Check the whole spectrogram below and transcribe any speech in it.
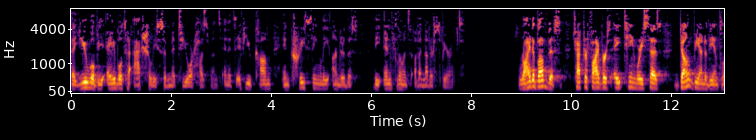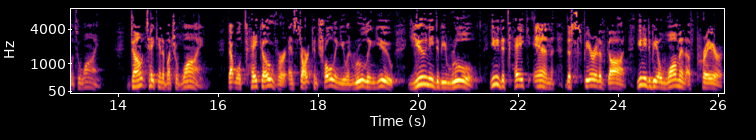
that you will be able to actually submit to your husbands. And it's if you come increasingly under this, the influence of another spirit. Right above this, chapter 5 verse 18 where he says, don't be under the influence of wine. Don't take in a bunch of wine that will take over and start controlling you and ruling you. You need to be ruled. You need to take in the Spirit of God. You need to be a woman of prayer,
